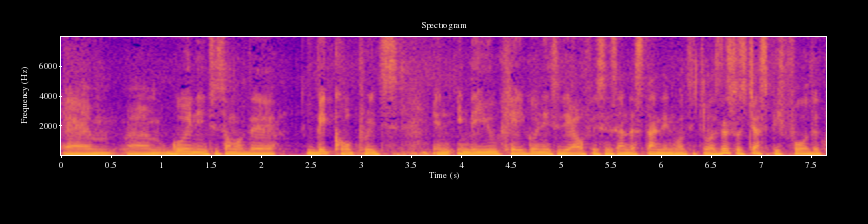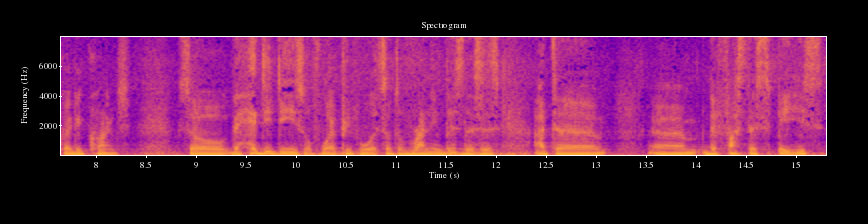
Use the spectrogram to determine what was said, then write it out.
um, um, going into some of the big corporates in, in the UK, going into their offices, understanding what it was. This was just before the credit crunch. So the heady days of where people were sort of running businesses at uh, um, the fastest pace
